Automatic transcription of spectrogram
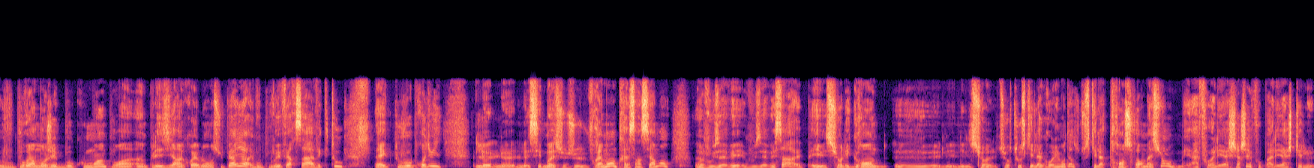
vous pourrez en manger beaucoup moins pour un, plaisir incroyablement supérieur. Et vous pouvez faire ça avec tout, avec tous vos produits. Le, le, c'est moi, je, vraiment très sincèrement, euh, vous avez, vous avez ça. Et sur les grandes, euh, sur, sur, tout ce qui est l'agroalimentaire, tout ce qui est la transformation, mais il ah, faut aller la chercher. Il faut pas aller acheter le,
